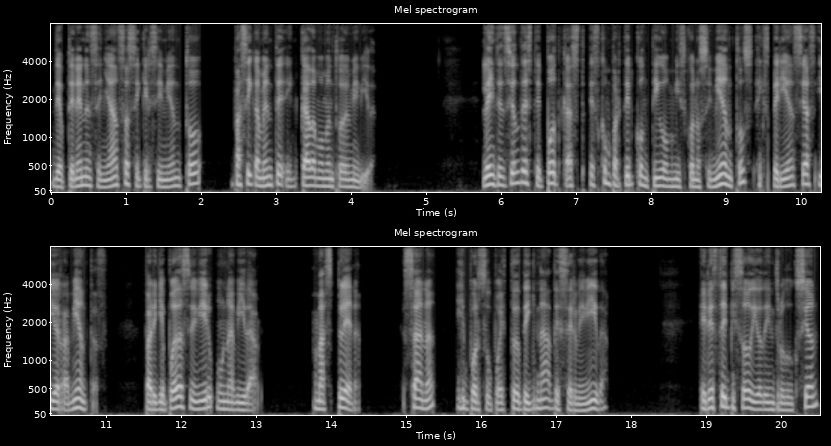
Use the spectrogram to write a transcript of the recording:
de obtener enseñanzas y crecimiento básicamente en cada momento de mi vida. La intención de este podcast es compartir contigo mis conocimientos, experiencias y herramientas para que puedas vivir una vida más plena, sana y por supuesto digna de ser vivida. En este episodio de introducción,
